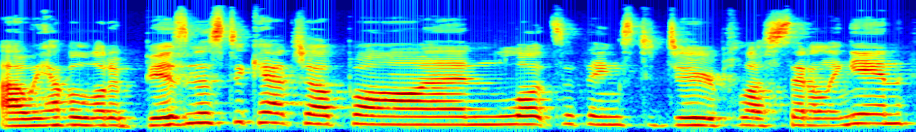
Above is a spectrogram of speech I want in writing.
Uh, we have a lot of business to catch up on, lots of things to do, plus settling in.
